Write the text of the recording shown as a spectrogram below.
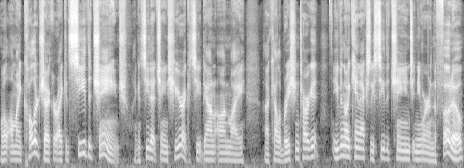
well, on my color checker, I could see the change. I can see that change here. I could see it down on my uh, calibration target. Even though I can't actually see the change anywhere in the photo,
